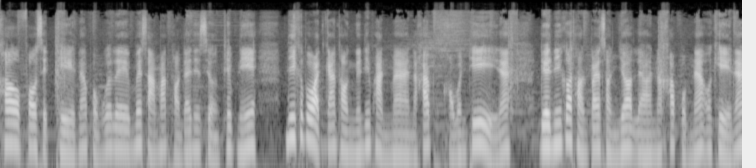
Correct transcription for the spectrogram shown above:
เข้า f a w c e t Pay นะผมก็เลยไม่สามารถถอนได้ในส่วนของคลิปนี้ นี่คือประวัติการถอนเงินที่ผ่านมานะครับของวันที่นะเดือนนี้ก็ถอนไปสอนยอดแล้วนะครับผมนะโอเคนะ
